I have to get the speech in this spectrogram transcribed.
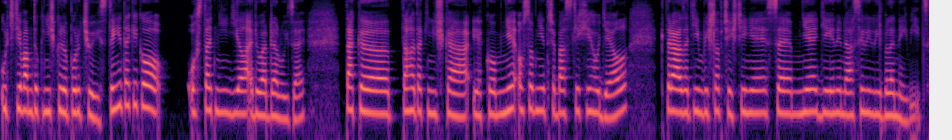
určitě vám tu knížku doporučuji. Stejně tak jako ostatní díla Eduarda Luise, tak uh, tahle ta knížka, jako mě osobně třeba z těch jeho děl, která zatím vyšla v češtině, se mě dějiny násilí líbily nejvíc.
